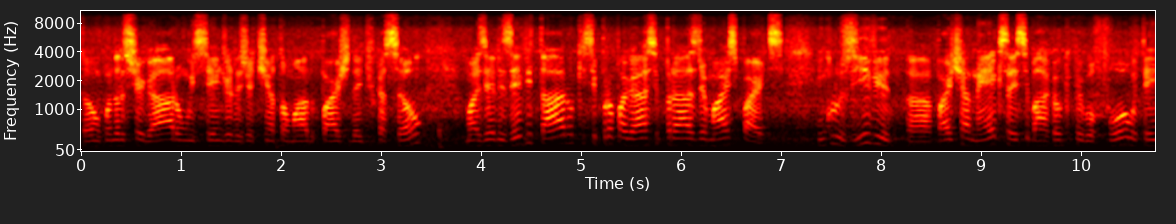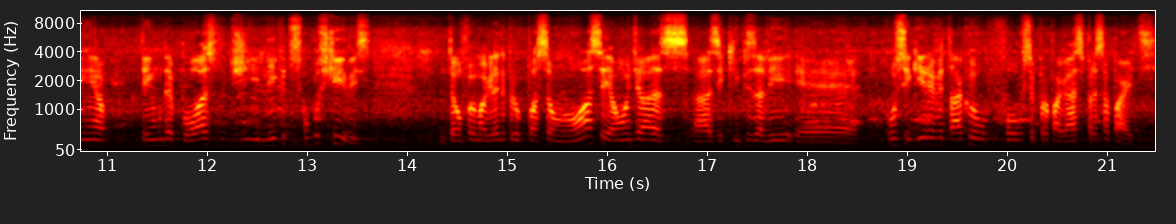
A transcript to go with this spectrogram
Então, quando eles chegaram, o incêndio ele já tinha tomado parte da edificação, mas eles evitaram que se propagasse para as demais partes. Inclusive, a parte anexa a esse barracão que pegou fogo tem a tem um depósito de líquidos combustíveis. Então foi uma grande preocupação nossa e é onde as, as equipes ali é, conseguiram evitar que o fogo se propagasse para essa parte.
